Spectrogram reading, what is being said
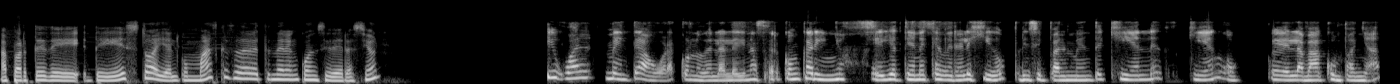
Aparte de, de esto, ¿hay algo más que se debe tener en consideración? Igualmente ahora, con lo de la ley Nacer con Cariño, ella tiene que haber elegido principalmente quién, quién o, eh, la va a acompañar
